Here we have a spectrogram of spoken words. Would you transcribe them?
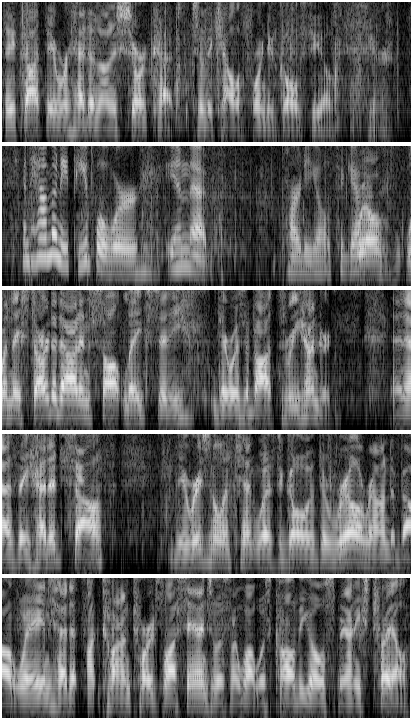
They thought they were headed on a shortcut to the California gold fields here. And how many people were in that party altogether? Well, when they started out in Salt Lake City, there was about 300. And as they headed south, the original intent was to go the real roundabout way and head on towards Los Angeles on what was called the Old Spanish Trail.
